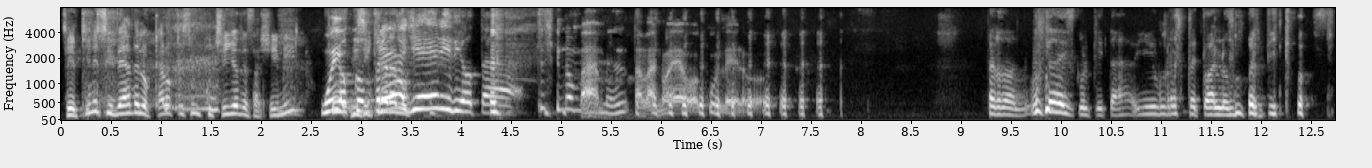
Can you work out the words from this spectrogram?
Sí, ¿Tienes idea de lo caro que es un cuchillo de sashimi? lo compré ayer, idiota. no mames, estaba nuevo, culero. Perdón, una disculpita y un respeto a los muertitos.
